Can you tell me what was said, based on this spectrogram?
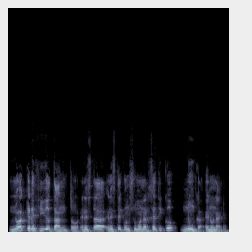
no ha crecido tanto en, este consumo energético nunca en un año.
